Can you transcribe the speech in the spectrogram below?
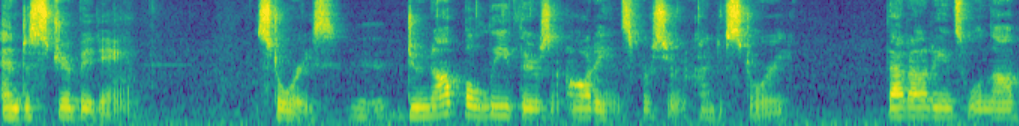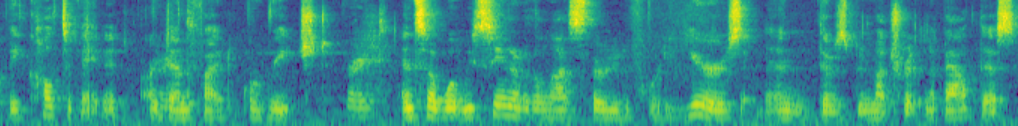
and distributing stories Mhm. do not believe there's an audience for a certain kind of story, that audience will not be cultivated, Right. identified, or reached. Right. And so, what we've seen over the last 30 to 40 years, and there's been much written about this,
